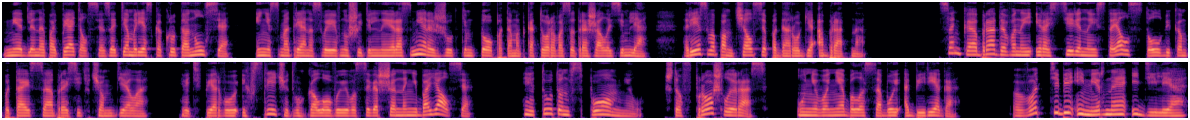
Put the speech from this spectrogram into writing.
медленно попятился, затем резко крутанулся и, несмотря на свои внушительные размеры с жутким топотом, от которого задрожала земля, резво помчался по дороге обратно. Санька, обрадованный и растерянный, стоял столбиком, пытаясь сообразить, в чем дело. Ведь в первую их встречу двухголовый его совершенно не боялся. И тут он вспомнил, что в прошлый раз у него не было с собой оберега. «Вот тебе и мирная идиллия»,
